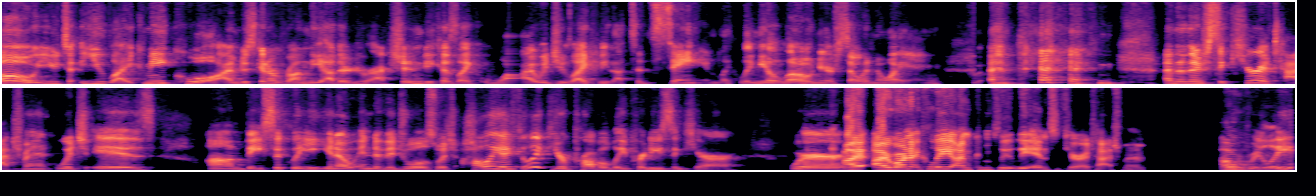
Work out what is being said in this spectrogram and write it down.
oh, you, t- you like me? Cool. I'm just going to run the other direction because like, why would you like me? That's insane. Like, leave me alone. You're so annoying. And then, and then there's secure attachment, which is um, basically, you know, individuals, which Holly, I feel like you're probably pretty secure where I, ironically I'm completely insecure attachment. Oh, really?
